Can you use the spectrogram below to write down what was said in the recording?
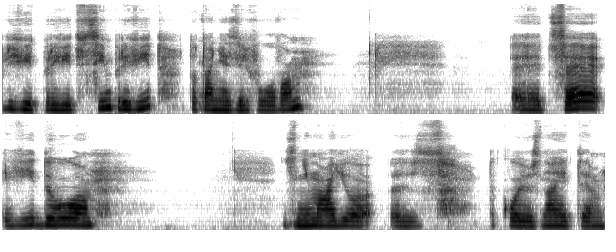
Привіт-привіт, всім привіт! То Таня зі Львова. Е, Це відео знімаю е, з такою, знаєте,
